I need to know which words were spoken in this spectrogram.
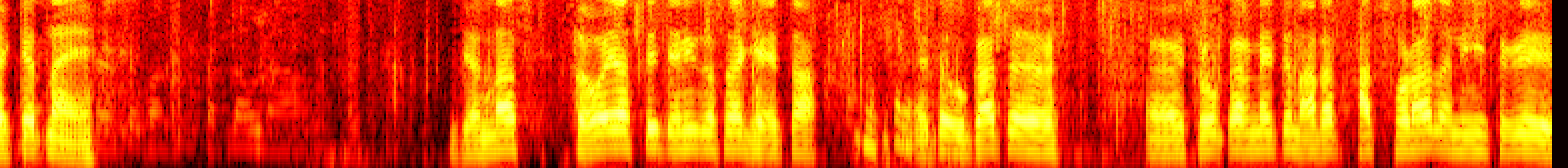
ऐकत नाही. ज्यांना सवय असते त्यांनी जसा घ्यायचा. नाही तर उगाच शो करण्याच्या नादात हात सोडाच आणि सगळे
